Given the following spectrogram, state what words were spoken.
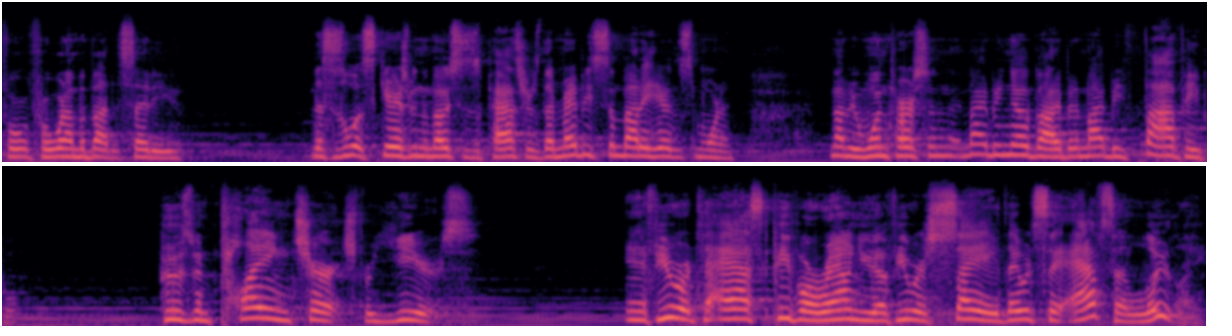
for, for what I'm about to say to you. This is what scares me the most as a pastor. There may be somebody here this morning. It might be one person, it might be nobody, but it might be five people who's been playing church for years. And if you were to ask people around you if you were saved, they would say, absolutely.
